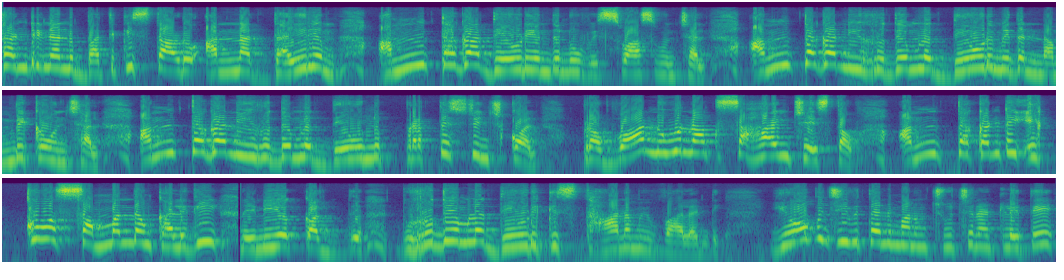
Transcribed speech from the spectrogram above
తండ్రి నన్ను బతికిస్తాడు అన్న ధైర్యం అంతగా దేవుడు ఎందు నువ్వు విశ్వాసం ఉంచాలి. అంతగా నీ హృదయంలో దేవుడి మీద నమ్మిక ఉంచాలి. అంతగా నీ హృదయంలో దేవుడిని ప్రతిష్ఠించుకోవాలి. ప్రవ్వా నువ్వు నాకు సహాయం చేస్తావు. అంతకంటే ఎక్కువ సంబంధం కలిగి నీ యొక్క హృదయంలో దేవుడికి స్థానం ఇవ్వాలండి. యోబు జీవితాన్ని మనం చూసినట్లయితే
